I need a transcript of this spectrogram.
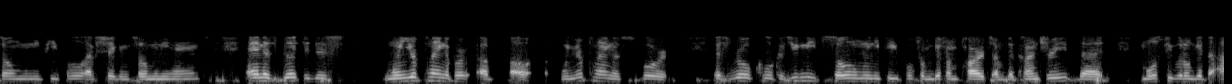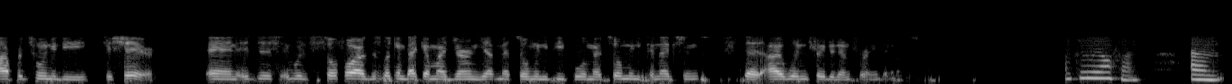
so many people, I've shaken so many hands, and it's good to just when you're playing a, a, a when you're playing a sport, it's real cool because you meet so many people from different parts of the country that most people don't get the opportunity to share. And it just it was so far just looking back at my journey, I've met so many people, and met so many connections that I wouldn't trade it in for anything else. That's really awesome. Um,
